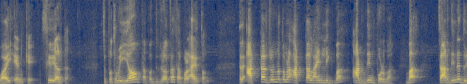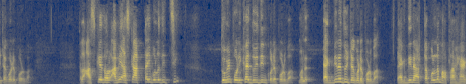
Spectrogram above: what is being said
Y N K সিরিয়ালটা। যে প্রথমে ইয়ং তারপর দৃঢ়তা, তারপর আয়তন। তাহলে আটটার জন্য তোমরা আটটা লাইন লিখবা, আট দিন পড়বা বা চার দিনে দুইটা করে পড়বা। তাহলে আজকে ধর, আমি আজকে আটটাই বলে দিচ্ছি, তুমি পরীক্ষায় দুই দিন করে পড়বা মানে একদিনে দুইটা করে পড়বা। একদিনে আটটা পড়লে মাথা হ্যাং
